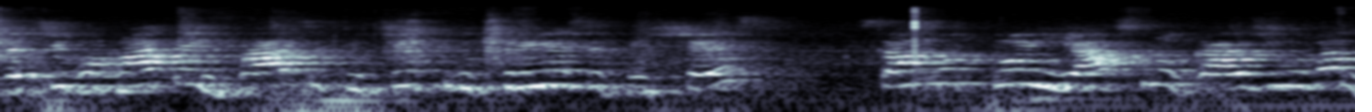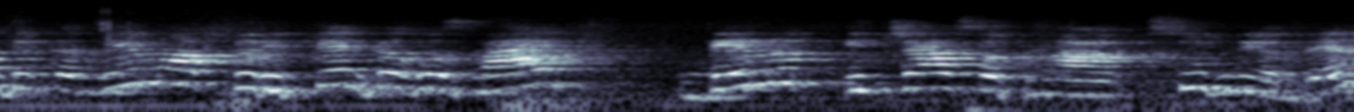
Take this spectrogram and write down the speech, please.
Значи во Матеј 24:36 само тој јасно кажува дека нема авторитет да го знае денот и часот на судниот ден.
